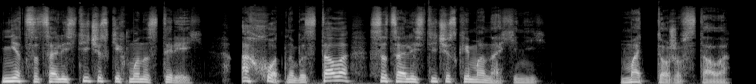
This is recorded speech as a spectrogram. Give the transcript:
нет социалистических монастырей. Охотно бы стала социалистической монахиней. Мать тоже встала.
